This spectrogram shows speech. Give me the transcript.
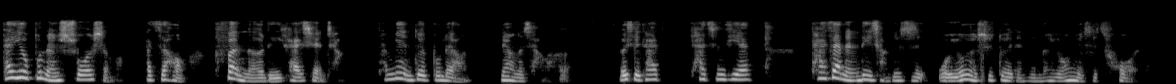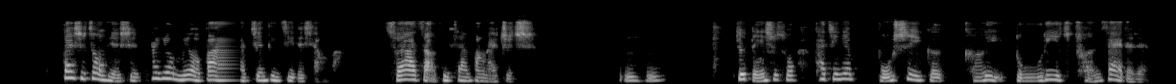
他又不能说什么，他只好愤而离开现场。他面对不了那样的场合，而且他他今天他站的立场就是我永远是对的，你们永远是错的。但是重点是他又没有办法坚定自己的想法，所以要找第三方来支持。嗯哼，就等于是说，他今天不是一个可以独立存在的人，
